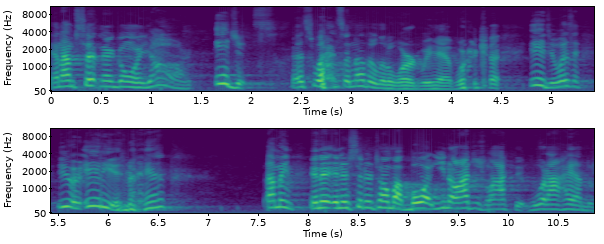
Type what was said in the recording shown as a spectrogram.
And I'm sitting there going, y'all are idiots. That's what that's another little word we have. We're Idiot. What is it? You're an idiot, man. I mean, and, and they're sitting there talking about, boy, you know, I just like that what I have to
